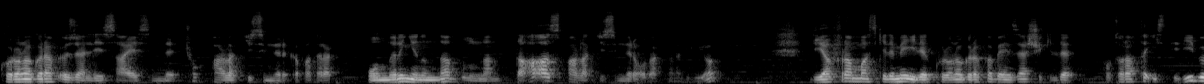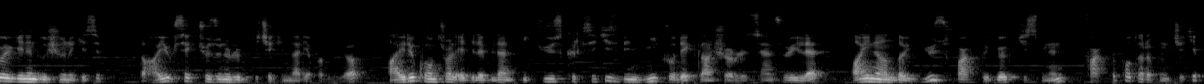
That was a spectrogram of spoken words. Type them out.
Koronograf özelliği sayesinde çok parlak cisimleri kapatarak onların yanında bulunan daha az parlak cisimlere odaklanabiliyor. Diyafram maskeleme ile kronografa benzer şekilde fotoğrafta istediği bölgenin ışığını kesip daha yüksek çözünürlüklü çekimler yapabiliyor. Ayrı kontrol edilebilen 248 bin mikro deklanşörlü sensörüyle aynı anda 100 farklı gök cisminin farklı fotoğrafını çekip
